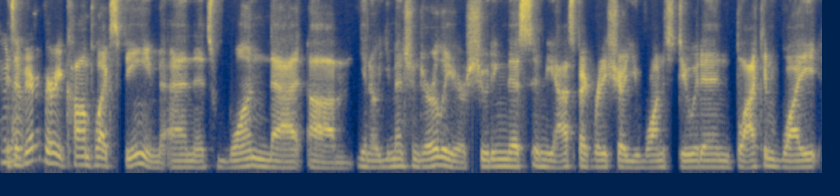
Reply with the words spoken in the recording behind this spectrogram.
Who it's a very very complex theme and it's one that um, you know you mentioned earlier shooting this in the aspect ratio you wanted to do it in black and white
